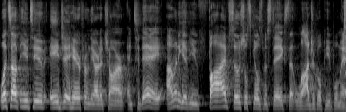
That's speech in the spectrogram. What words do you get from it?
What's up YouTube? AJ here from The Art of Charm and today I'm gonna give you five social skills mistakes that logical people make.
